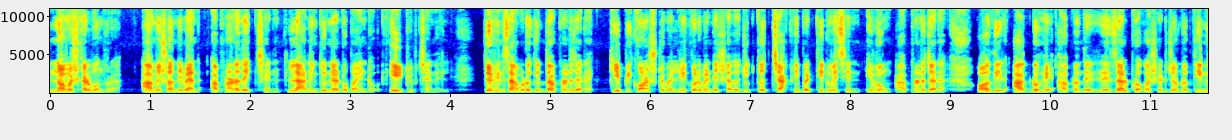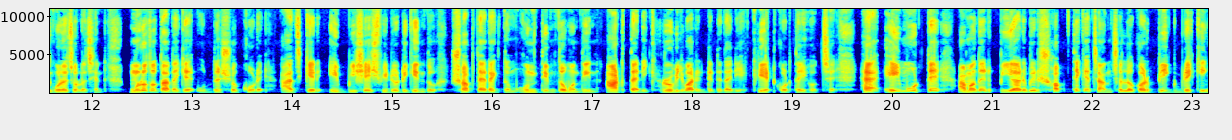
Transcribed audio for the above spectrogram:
নমস্কার বন্ধুরা আমি সন্দীপ আপনারা দেখছেন learning Duniya two point YouTube channel. তো ফ্রেন্ডস আবারও কিন্তু আপনারা যারা কেপি কনস্টেবল রিক্রুটমেন্টের সাথে যুক্ত চাকরি প্রার্থী রয়েছেন এবং আপনারা যারা অধীর আগ্রহে আপনাদের রেজাল্ট প্রকাশের জন্য দিন গুনে চলেছেন, মূলত তাদেরকে উদ্দেশ্য করে আজকের এই বিশেষ ভিডিওটি কিন্তু সপ্তাহের একদম অন্তিমতম দিন, আট তারিখ, রবিবারের ডেটে দাঁড়িয়ে ক্রিয়েট করতেই হচ্ছে। হ্যাঁ এই মুহূর্তে আমাদের পিআরবির সব থেকে চাঞ্চল্যকর বিগ ব্রেকিং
